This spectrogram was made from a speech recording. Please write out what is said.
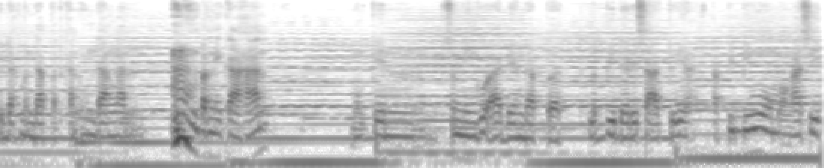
sudah mendapatkan undangan pernikahan. Mungkin seminggu ada yang dapat lebih dari satu ya. Tapi bingung mau ngasih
